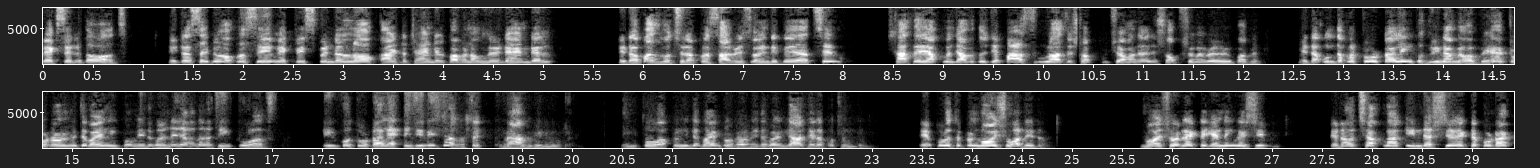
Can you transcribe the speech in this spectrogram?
ব্যাক সাইডে দেওয়া আছে। এটার সাইডেও আপনার সেম একটা স্পেন্ডার লক আর একটা হ্যান্ডেল পাবেন অক্সিলারি হ্যান্ডেল এটা পাঁচ বছর আপনার সার্ভিস ওয়ারেন্টি পেয়ে যাচ্ছেন। সাথে আপনার যাবতীয় যে পার্টসগুলো আছে, সবকিছু আমাদের কাছে সবসময় পাবেন। এটা কিন্তু আপনার টোটাল দুই নামে হবে হ্যাঁ? টোটাল নিতে পারেন ইনকো নিতে পারেন, এই যে আমাদের কাছে ইনকো আছে। ইনকো টোটাল একই জিনিস যার হচ্ছে নাম ভিন্ন ইনকো আপনি নিতে পারেন, টোটাল নিতে পারেন, যার যেটা পছন্দ। এরপর হচ্ছে আপনার নয়শো ওয়াট এটা নয়শো ওয়াটের একটা গ্যান্ডিং মেশিন এটা হচ্ছে আপনার ইন্ডাস্ট্রিয়াল একটা প্রোডাক্ট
